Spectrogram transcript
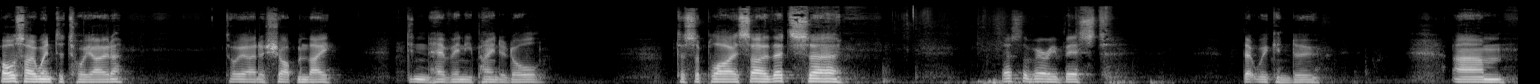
I also went to Toyota, Toyota shop, and they didn't have any paint at all to supply. So that's uh, that's the very best that we can do. Um,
